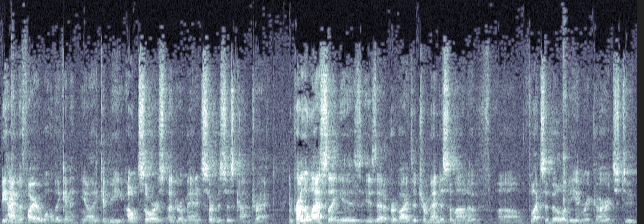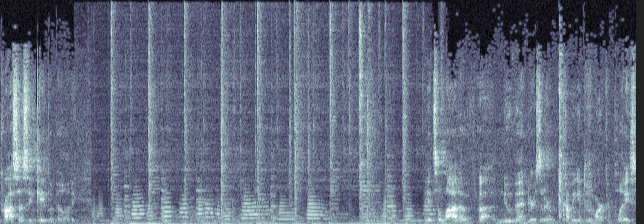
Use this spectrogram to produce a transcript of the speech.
behind the firewall. They can, you know, it can be outsourced under a managed services contract. And probably the last thing is, is that it provides a tremendous amount of um, flexibility in regards to processing capability. A lot of uh, new vendors that are coming into the marketplace,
